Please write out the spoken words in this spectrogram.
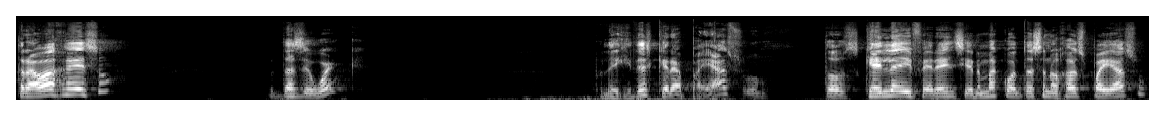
¿Trabaja eso? Does it work? Pues le dijiste que era payaso. Entonces, ¿qué es la diferencia? Nomás cuando estás enojado es payaso.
